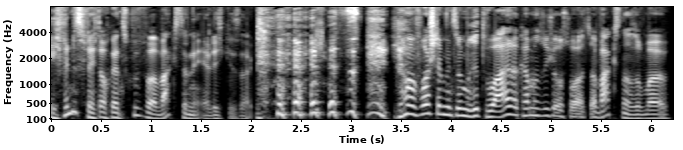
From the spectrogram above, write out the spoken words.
Ich finde es vielleicht auch ganz cool für Erwachsene, ehrlich gesagt. ist, ich kann mir vorstellen, mit so einem Ritual, da kann man sich auch so als Erwachsener so mal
